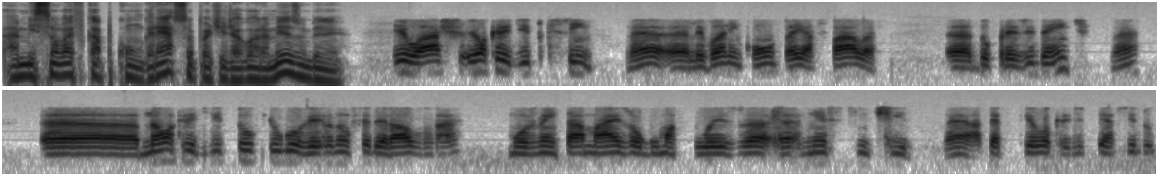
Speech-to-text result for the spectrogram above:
A missão vai ficar para o Congresso a partir de agora mesmo, Benê? Eu acho, eu acredito que sim, né? Uh, levando em conta a fala uh, do presidente, né? Eh, não acredito que o governo federal vá movimentar mais alguma coisa nesse sentido, né? Até porque eu acredito que tenha sido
